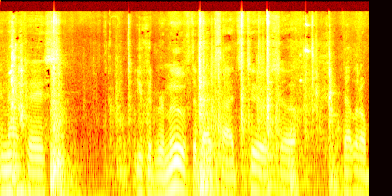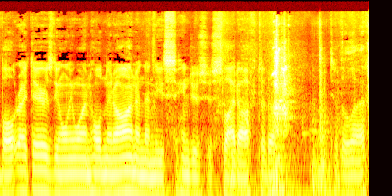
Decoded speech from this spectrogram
in that case you could remove the bedsides too. So that little bolt right there is the only one holding it on and then these hinges just slide off to the to the left.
